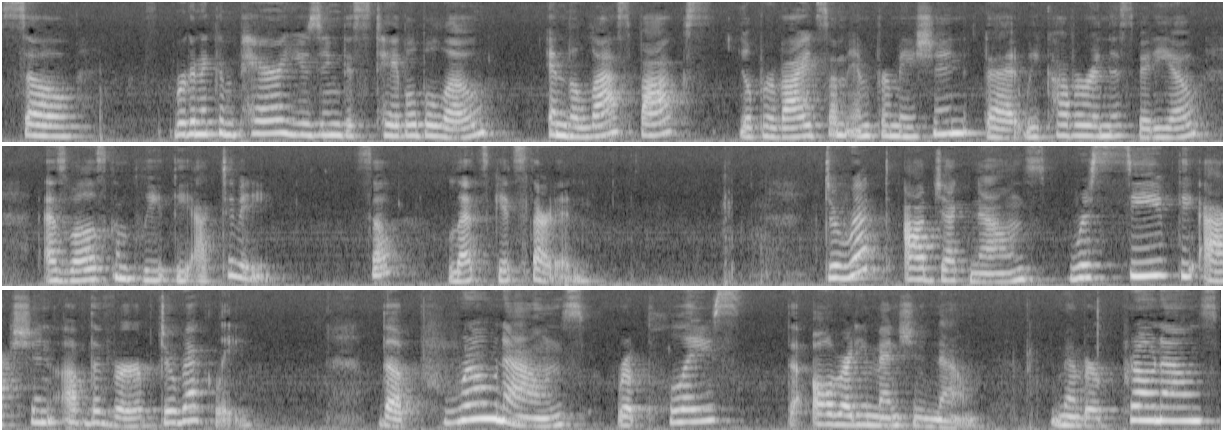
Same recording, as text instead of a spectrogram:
So we're going to compare using this table below. In the last box, you'll provide some information that we cover in this video, as well as complete the activity. So let's get started. Direct object nouns receive the action of the verb directly. The pronouns replace the already mentioned noun. Remember, pronouns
